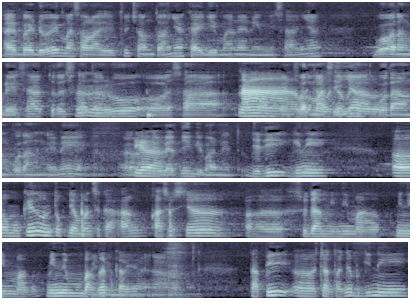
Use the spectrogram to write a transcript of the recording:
eh by the way masalah itu contohnya kayak gimana nih misalnya gue orang desa terus kata lu oh, sa Nah, informasinya betul, betul, betul. kurang kurang ini uh, Iya. relate-nya gimana itu Jadi gini, eh, mungkin untuk zaman sekarang kasusnya eh, sudah minimal minimal minim banget kali ya. Nah, Tapi eh, contohnya begini,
